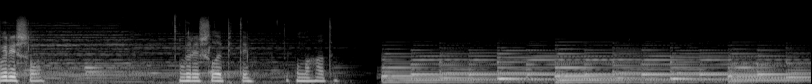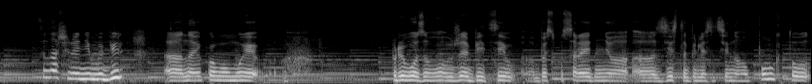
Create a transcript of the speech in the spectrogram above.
вирішила. Вирішила піти допомагати. Це наш реанімобіль, е, на якому ми привозимо вже бійців безпосередньо е, зі стабілізаційного пункту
